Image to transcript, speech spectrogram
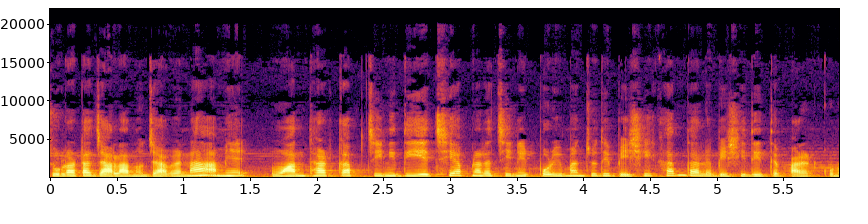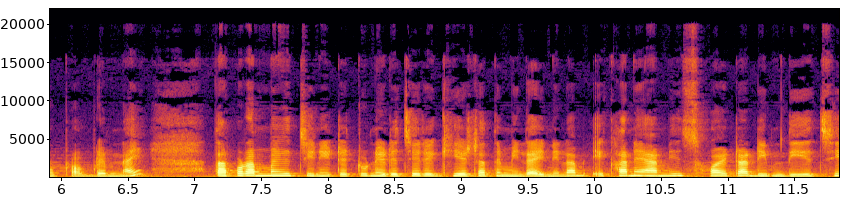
চুলাটা জ্বালানো যাবে না। আমি ওয়ান থার্ড কাপ চিনি দিয়েছি, আপনারা চিনির পরিমাণ যদি বেশি খান তাহলে বেশি দিতে পারেন, কোনো প্রবলেম নাই। তারপর আমি চিনিটা একটু নেড়ে চেড়ে ঘিয়ের সাথে মিলাই নিলাম। এখানে আমি ছয়টা ডিম দিয়েছি,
